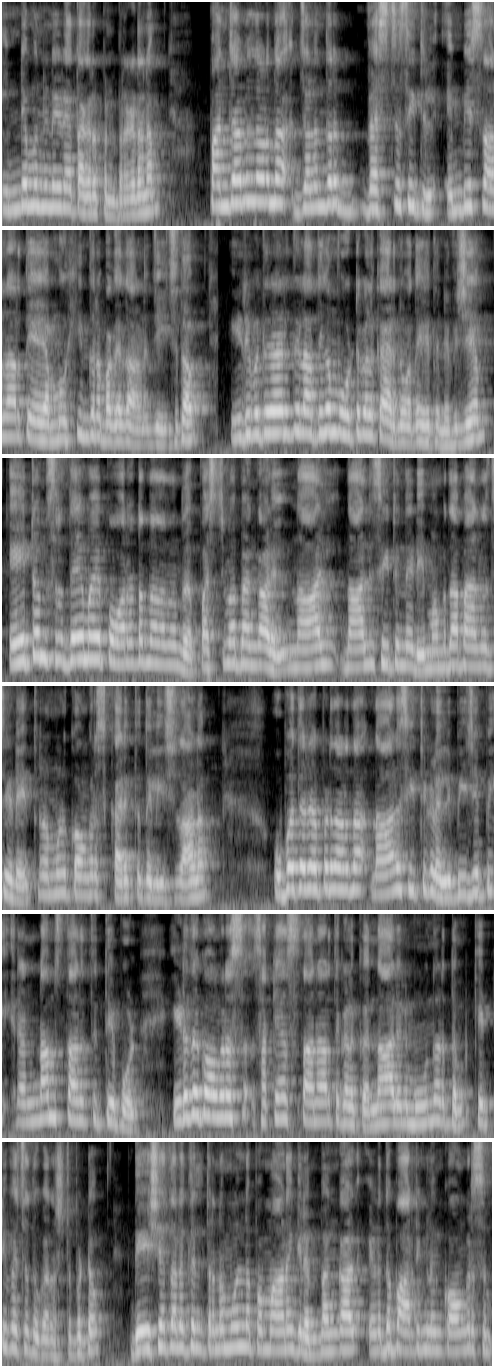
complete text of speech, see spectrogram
ഇന്ത്യ മുന്നണിയുടെ തകർപ്പൻ പ്രകടനം. പഞ്ചാബിൽ നടന്ന ജലന്ധർ വെസ്റ്റ് സീറ്റിൽ എം പി സ്ഥാനാർത്ഥിയായ മൊഹീന്ദ്ര ഭഗതാണ് ജയിച്ചത്. ഇരുപതിനായിരത്തിലധികം വോട്ടുകൾക്കായിരുന്നു അദ്ദേഹത്തിന്റെ വിജയം. ഏറ്റവും ശ്രദ്ധേയമായ പോരാട്ടം നടന്നത് പശ്ചിമ ബംഗാളിൽ നാല് നാല് സീറ്റ് നേടി മമതാ ബാനർജിയുടെ തൃണമൂൽ കോൺഗ്രസ് കരുത്ത് തെളിയിച്ചതാണ്. ഉപതെരഞ്ഞെടുപ്പിൽ നടന്ന നാല് സീറ്റുകളിൽ ബി ജെ പി രണ്ടാം സ്ഥാനത്തെത്തിയപ്പോൾ ഇടത് കോൺഗ്രസ് സഖ്യ സ്ഥാനാർത്ഥികൾക്ക് നാലിൽ മൂന്നിടത്തും കെട്ടിവെച്ച തുക നഷ്ടപ്പെട്ടു. ദേശീയ തലത്തിൽ തൃണമൂലിനൊപ്പമാണെങ്കിലും ബംഗാൾ ഇടത് പാർട്ടികളും കോൺഗ്രസും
